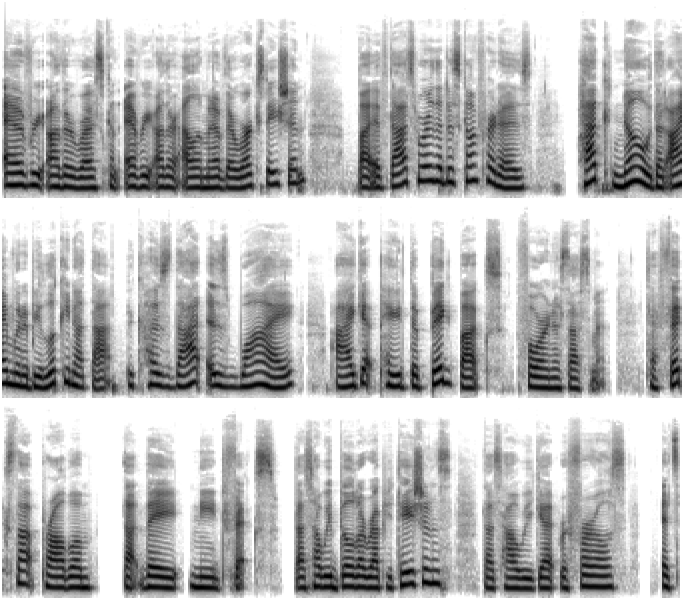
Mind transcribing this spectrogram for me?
every other risk and every other element of their workstation. But if that's where the discomfort is, heck no, that I'm going to be looking at that because that is why I get paid the big bucks for an assessment to fix that problem that they need fix. That's how we build our reputations. That's how we get referrals. It's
